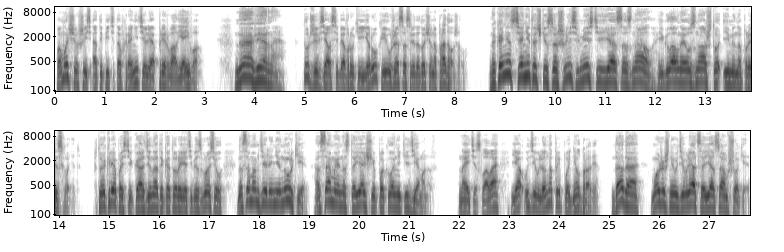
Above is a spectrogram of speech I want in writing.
Поморщившись от эпитетов хранителя, прервал я его. «Да, верно. Тут же взял себя в руки Ерук и уже сосредоточенно продолжил. Наконец все ниточки сошлись вместе, и я осознал, и главное узнал, что именно происходит. В той крепости, координаты которой я тебе сбросил, на самом деле не нурки, а самые настоящие поклонники демонов. На эти слова я удивленно приподнял брови. Да-да, можешь не удивляться, я сам в шоке.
